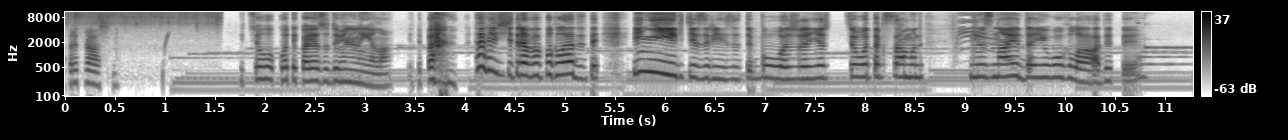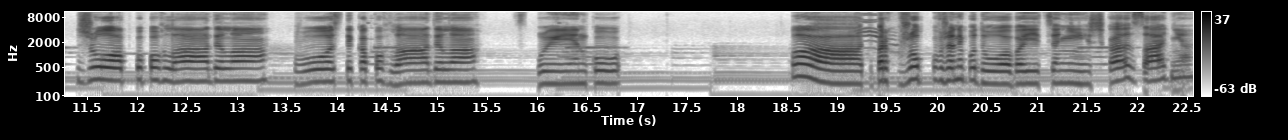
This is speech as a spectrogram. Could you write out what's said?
Прекрасно. І цього котика я задовільнила. І тепер ще треба погладити і нігті зрізати. Боже, я ж цього так само не- не знаю, де його гладити. Жопку погладила, хвостика погладила, спинку. А, тепер жопку вже не подобається. Ніжка задня.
